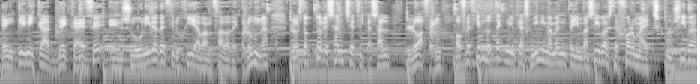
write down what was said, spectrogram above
En Clínica DKF, en su unidad de cirugía avanzada de columna, los doctores Sánchez y Casal lo hacen ofreciendo técnicas mínimamente invasivas de forma exclusiva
